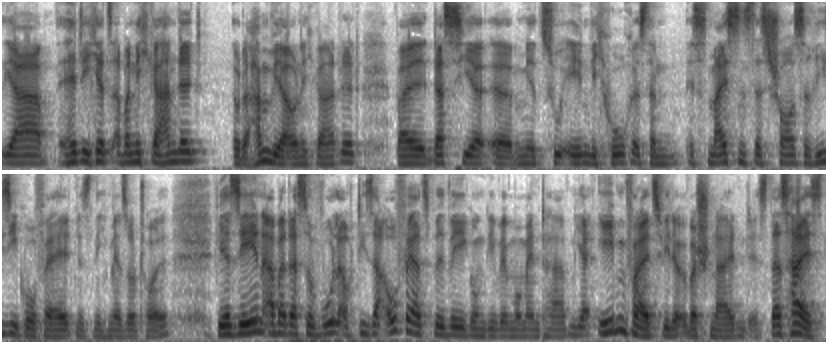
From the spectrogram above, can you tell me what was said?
Ja, hätte ich jetzt aber nicht gehandelt, oder haben wir auch nicht gehandelt, weil das hier äh, mir zu ähnlich hoch ist, dann ist meistens das Chance-Risiko-Verhältnis nicht mehr so toll. Wir sehen aber, dass sowohl auch diese Aufwärtsbewegung, die wir im Moment haben, ja ebenfalls wieder überschneidend ist. Das heißt,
